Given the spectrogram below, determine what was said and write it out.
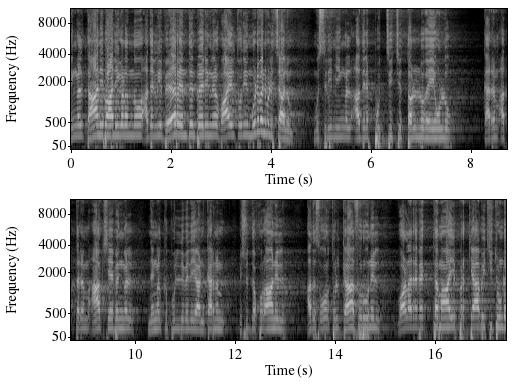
നിങ്ങൾ താനിപാലികളെന്നോ അതല്ലെങ്കിൽ വേറെ എന്തും പേരിൽ വായിൽ തോന്നി മുഴുവൻ വിളിച്ചാലും മുസ്ലിമീങ്ങൾ അതിനെ പുച്ഛിച്ച് തള്ളുകയേ ഉള്ളൂ കാരണം അത്തരം ആക്ഷേപങ്ങൾ ഞങ്ങൾക്ക് പുല്ലുവിലയാണ്. കാരണം വിശുദ്ധ ഖുർആാനിൽ അത് സൂറത്തുൽ കാഫിറൂനിൽ വളരെ വ്യക്തമായി പ്രഖ്യാപിച്ചിട്ടുണ്ട്.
